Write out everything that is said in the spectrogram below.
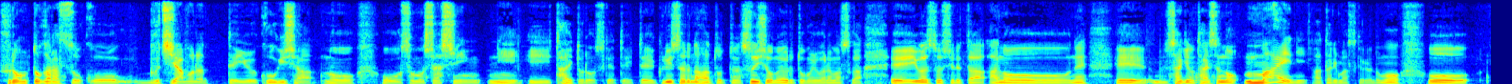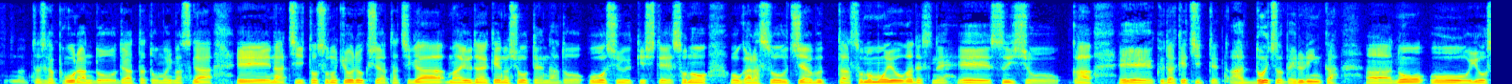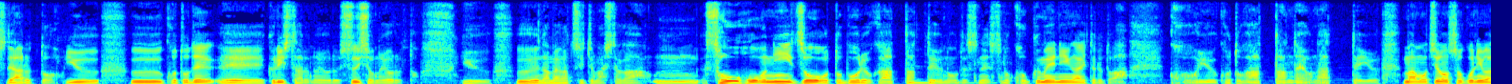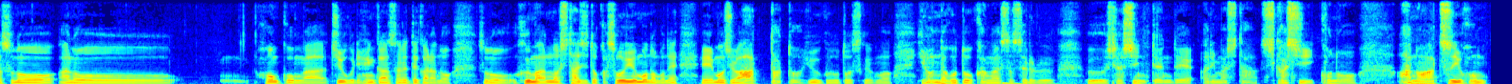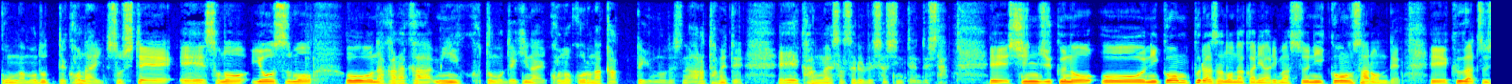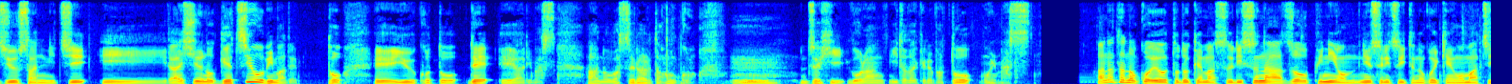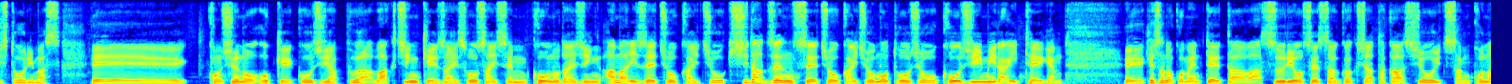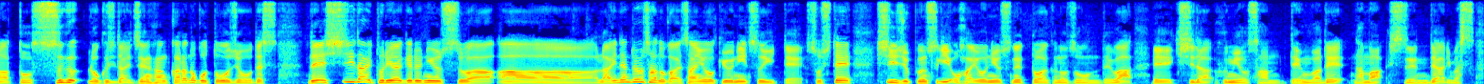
フロントガラスをこう、ぶち破るっていう抗議者のその写真にタイトルをつけていて、クリスタルナハートっていうのは水晶の夜とも言われますが、えー、言わずと知れた、あのー、ね、えー、詐欺の対戦の前に当たりますけれども、確かポーランドであったと思いますが、えー、ナチとその協力者たちが、まあ、ユダヤ系の商店などを襲撃して、そのガラスを打ち破ったその模様がですね、えー、水晶が、えー、砕け散って、あ、ドイツのベルリンか、あの様子であるということで、えー、クリスタルの夜、水晶の夜という名前がついてましたが、うん、双方に憎悪と暴力があったっていうのをですね、その克明に描いてると、あ、こういうことがあったんだよなってっていう、まあもちろんそこにはその、あの香港が中国に返還されてからのその不満の下地とかそういうものもね、えー、もちろんあったということですけどもいろんなことを考えさせられる写真展でありました。しかしこのあの暑い香港が戻ってこない。そして、えー、その様子もなかなか見に行くこともできない。このコロナ禍っていうのをですね改めて、えー、考えさせられる写真展でした、えー、新宿のニコンプラザの中にありますニコンサロンで、えー、9月13日来週の月曜日までと、えー、いうことで、えー、あります。あの、忘れられた香港。うん、ぜひご覧いただければと思います。あなたの声を届けますリスナーズオピニオンニュースについてのご意見をお待ちしております。えー、今週の OK 工事アップはワクチン経済総裁選河野大臣甘利税調会長岸田前政調会長も登場工事未来提言えー、今朝のコメンテーターは数量政策学者高橋洋一さん。この後すぐ6時台前半からのご登場です。で7時台取り上げるニュースはあ来年度予算の概算要求について。そして7時10分過ぎおはようニュースネットワークのゾーンでは、えー、岸田文雄さん電話で生出演であります。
